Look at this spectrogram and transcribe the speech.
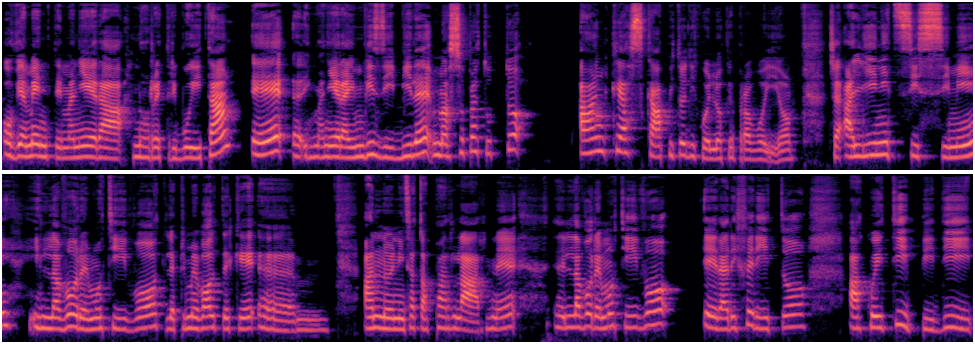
ovviamente in maniera non retribuita e eh, in maniera invisibile, ma soprattutto anche a scapito di quello che provo io. Cioè, agli inizissimi, il lavoro emotivo, le prime volte che ehm, hanno iniziato a parlarne, il lavoro emotivo era riferito a quei tipi di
